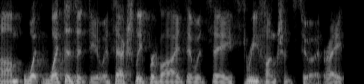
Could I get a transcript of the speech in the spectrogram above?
Um, what what does it do? It actually provides, I would say, three functions to it. Right.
